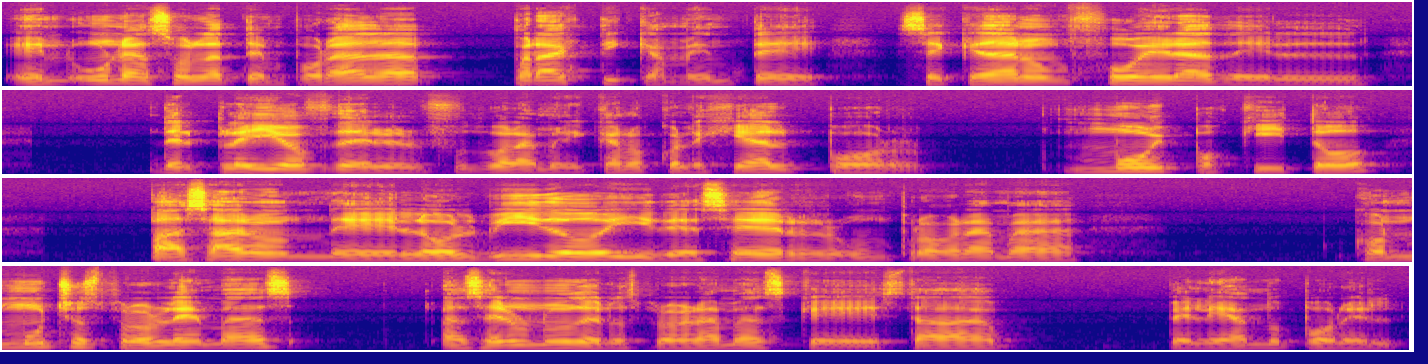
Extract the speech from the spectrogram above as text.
en una sola temporada. Prácticamente se quedaron fuera del, del playoff del fútbol americano colegial por muy poquito. Pasaron del olvido y de ser un programa con muchos problemas a ser uno de los programas que estaba peleando por el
